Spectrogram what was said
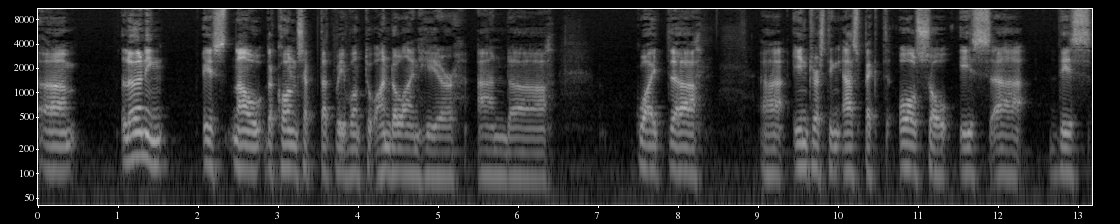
Um, learning is now the concept that we want to underline here and uh, quite uh, uh, interesting aspect also is uh, this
